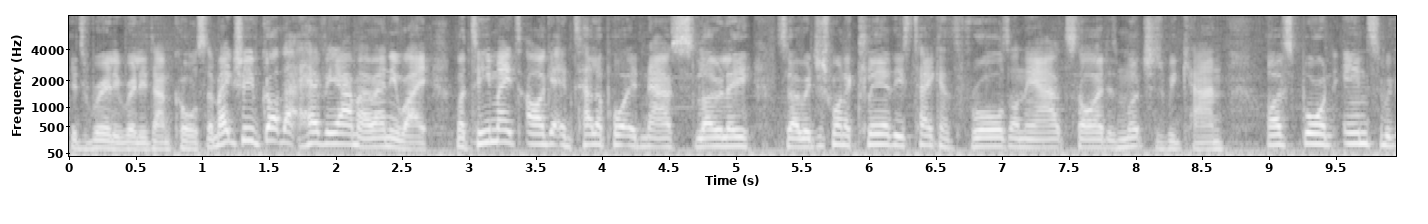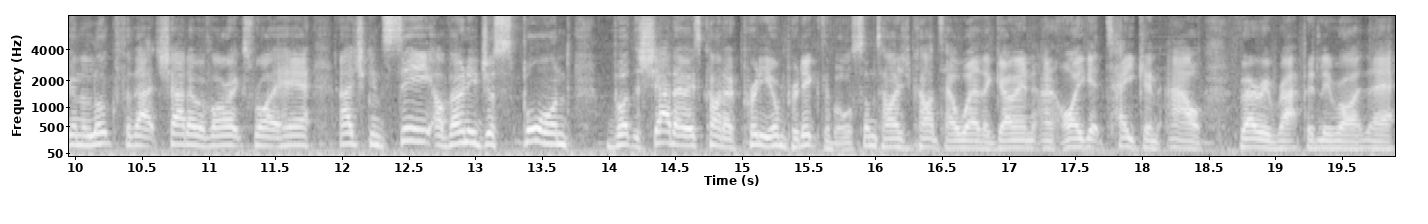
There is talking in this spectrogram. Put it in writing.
It's really really damn cool. So make sure you've got that heavy ammo anyway. My teammates are getting teleported now slowly, so we just want to clear these taken thralls on the outside as much as we can. I've spawned in, so we're going to look for that Shadow of Oryx right here. As you can see, I've only just spawned, but the Shadow is kind of pretty unpredictable. Sometimes you can't tell where they're going, and I get taken out very rapidly right there.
